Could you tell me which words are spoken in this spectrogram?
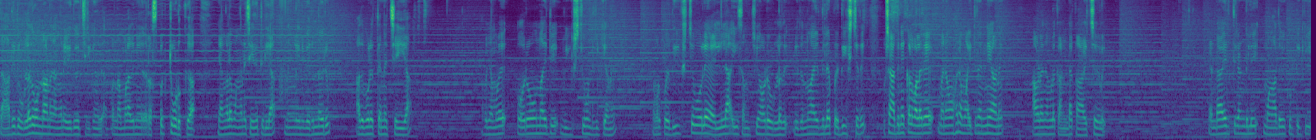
സാധ്യത ഉള്ളതുകൊണ്ടാണ് അങ്ങനെ എഴുതി വെച്ചിരിക്കുന്നത്. അപ്പോൾ നമ്മളതിന് റെസ്പെക്റ്റ് കൊടുക്കുക. ഞങ്ങളും അങ്ങനെ ചെയ്തിട്ടില്ല. നിങ്ങൾ ഇനി വരുന്നവരും അതുപോലെ തന്നെ ചെയ്യുക. അപ്പോൾ നമ്മൾ ഓരോന്നായിട്ട് വീക്ഷിച്ചു കൊണ്ടിരിക്കുകയാണ് നമ്മൾ പ്രതീക്ഷിച്ച പോലെ അല്ല ഈ സംശയം അവിടെ ഉള്ളത്. ഇതൊന്നും ആയിരുന്നില്ല പ്രതീക്ഷിച്ചത്. പക്ഷെ അതിനേക്കാൾ വളരെ മനോഹരമായിട്ട് തന്നെയാണ് അവിടെ നമ്മൾ കണ്ട കാഴ്ചകൾ. രണ്ടായിരത്തി രണ്ടിൽ മാധവിക്കുട്ടിക്ക്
